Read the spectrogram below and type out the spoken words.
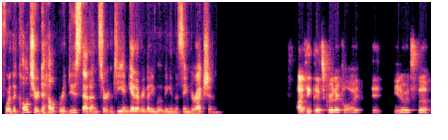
for the culture to help reduce that uncertainty and get everybody moving in the same direction. I think that's critical. I, it, you know, it's the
